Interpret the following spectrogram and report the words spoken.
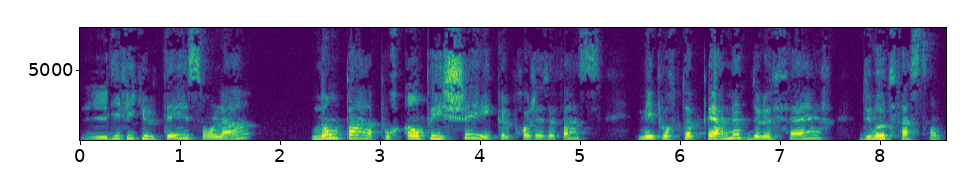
les difficultés sont là non pas pour empêcher que le projet se fasse, mais pour te permettre de le faire d'une autre façon.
